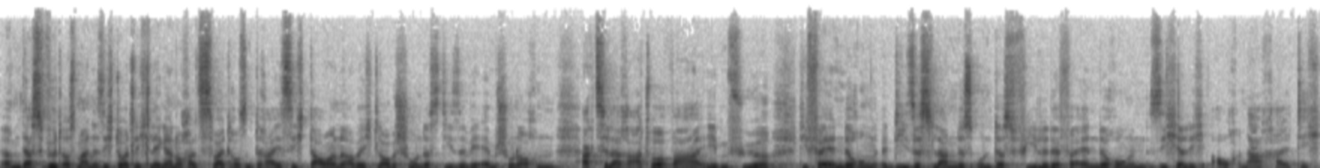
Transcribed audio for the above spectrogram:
Ähm, das wird aus meiner Sicht deutlich länger noch als 2030 dauern, aber ich glaube schon, dass diese WM schon auch ein Akzelerator war eben für die Veränderung dieses Landes und dass viele der Veränderungen sicherlich auch nachhaltig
